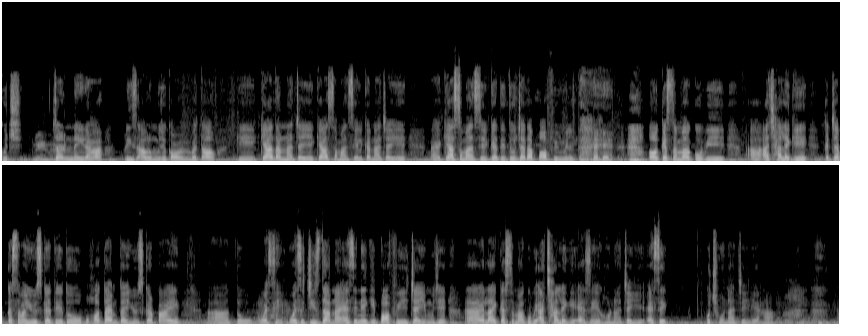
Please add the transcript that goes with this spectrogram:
कुछ चल नहीं रहा। प्लीज़ आप लोग मुझे कमेंट में बताओ कि क्या डालना चाहिए क्या सामान सेल करना चाहिए। आ, क्या सामान सेल करते तो ज़्यादा प्रॉफिट मिलता है और कस्टमर को भी आ, अच्छा लगे। जब कस्टमर यूज़ करते तो बहुत टाइम तक यूज़ कर पाए। आ, तो वैसे वैसे चीज़ डालना है। ऐसे नहीं कि प्रॉफिट चाहिए मुझे। लाइक कस्टमर को भी अच्छा लगे ऐसे होना चाहिए। ऐसे कुछ होना चाहिए हाँ।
